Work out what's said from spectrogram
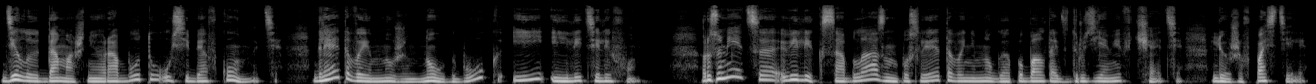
делают домашнюю работу у себя в комнате. Для этого им нужен ноутбук и или телефон. Разумеется, велик соблазн после этого немного поболтать с друзьями в чате, лежа в постели,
